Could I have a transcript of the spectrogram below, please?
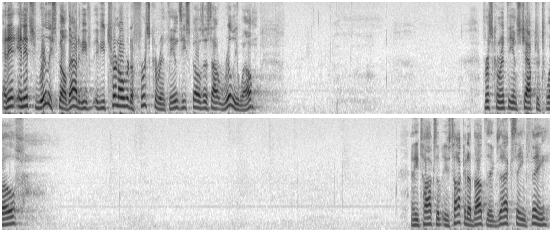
And, it, and it's really spelled out. If you, if you turn over to 1 Corinthians, he spells this out really well. 1 Corinthians chapter 12. And he talks, he's talking about the exact same thing.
